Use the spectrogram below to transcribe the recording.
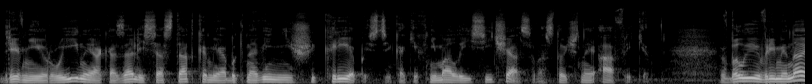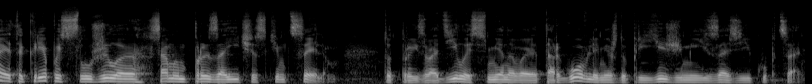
Древние руины оказались остатками обыкновеннейшей крепости, каких немало и сейчас в Восточной Африке. В былые времена эта крепость служила самым прозаическим целям. Тут производилась сменовая торговля между приезжими из Азии купцами.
